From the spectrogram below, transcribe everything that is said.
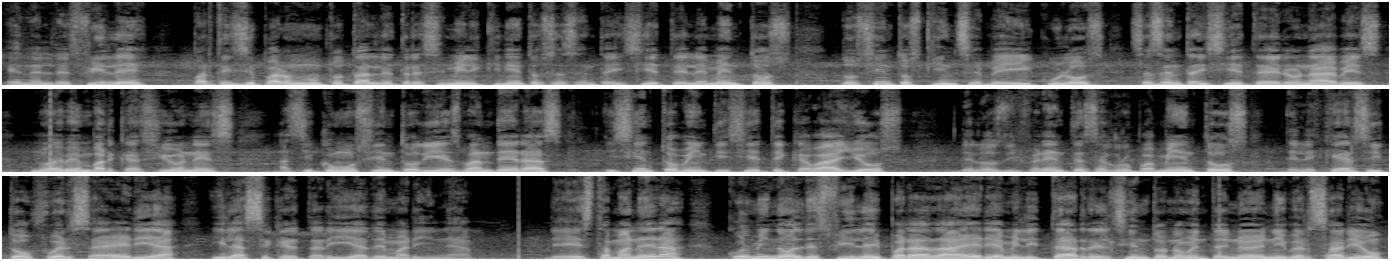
En el desfile participaron un total de 13.567 elementos, 215 vehículos, 67 aeronaves, 9 embarcaciones, así como 110 banderas y 127 caballos de los diferentes agrupamientos del Ejército, Fuerza Aérea y la Secretaría de Marina. De esta manera, culminó el desfile y parada aérea militar del 199 aniversario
